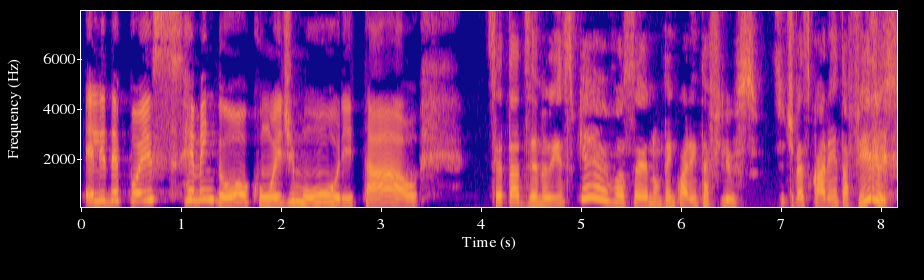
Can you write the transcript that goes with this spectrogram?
ele depois remendou com o Edmure e tal. Você tá dizendo isso porque você não tem 40 filhos. Se tivesse 40 filhos,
